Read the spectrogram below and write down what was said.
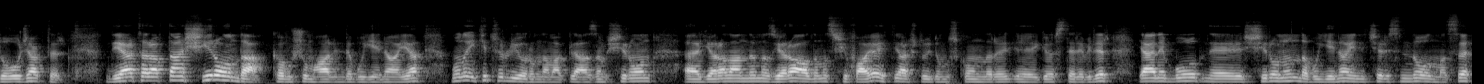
doğacaktır. Diğer taraftan Şiron'da kavuşum halinde bu yeni aya. Bunu iki türlü yorumlamak lazım. Şiron e, yaralandığımız, yara aldığımız, şifaya ihtiyaç duyduğumuz konuları e, gösterebilir. Yani bu Şiron'un da bu yeni ayın içerisinde olması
